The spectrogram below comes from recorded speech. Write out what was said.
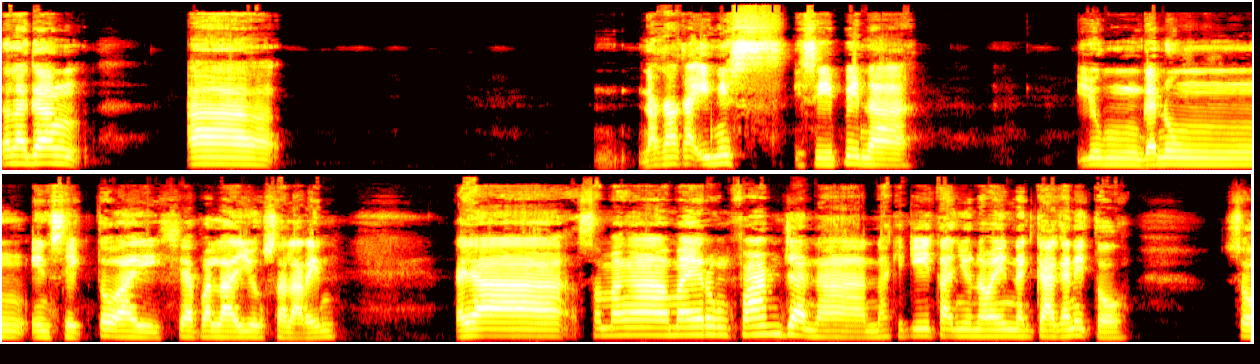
Talagang, ah, nakakainis isipin na yung ganung insekto ay siya pala yung salarin. Kaya sa mga mayroong farm dyan na nakikita nyo na may nagkaganito, so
